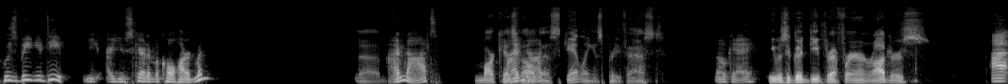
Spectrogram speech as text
Who's beating you deep? Are you scared of Mecole Hardman? Uh, I'm not. Marquez I'm not. Valdes Scantling is pretty fast. Okay. He was a good deep threat for Aaron Rodgers. Uh,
